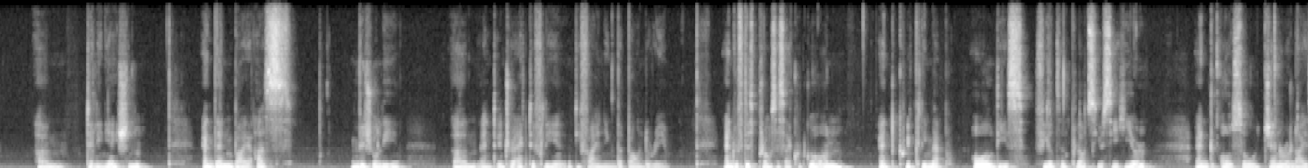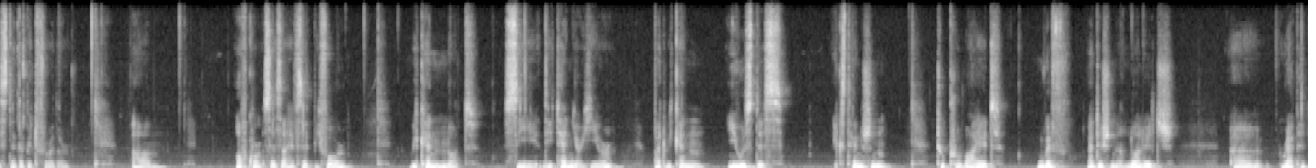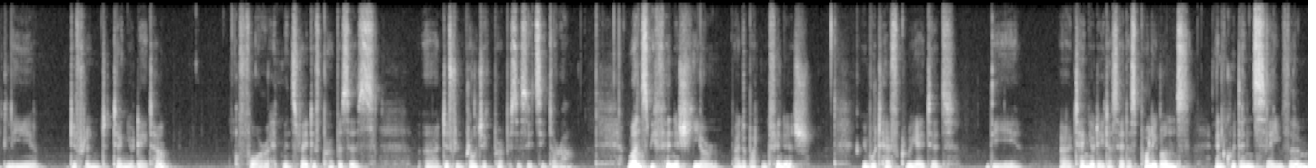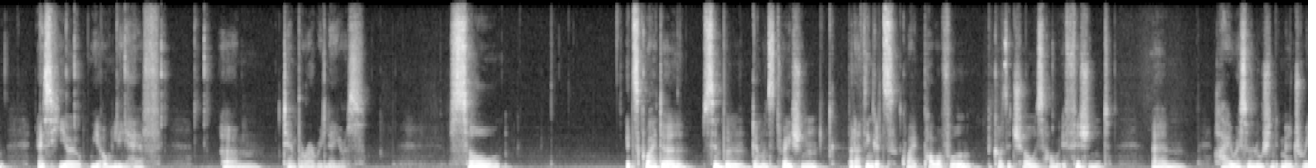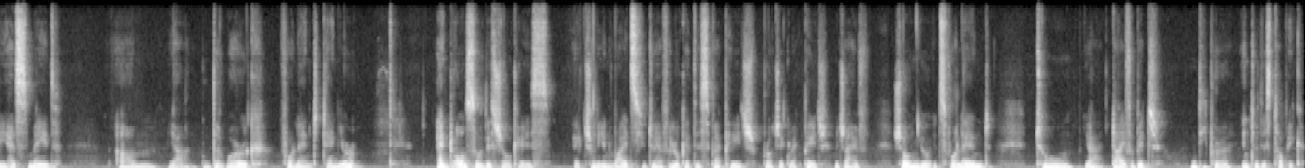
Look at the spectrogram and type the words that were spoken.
um, delineation, and then by us visually um, and interactively defining the boundary. And with this process, I could go on and quickly map all these fields and plots you see here, and also generalize that a bit further. Um, of course, as I have said before, we cannot see the tenure here, but we can use this extension to provide with additional knowledge uh, rapidly different tenure data for administrative purposes, uh, different project purposes, etc. Once we finish here by the button finish, we would have created the uh, tenure dataset as polygons and could then save them as here we only have um, temporary layers. So it's quite a simple demonstration, but I think it's quite powerful because it shows how efficient um, high resolution imagery has made um, yeah, the work for land tenure. And also this showcase actually invites you to have a look at this web page, project web page, which I have shown you. its4land to yeah dive a bit deeper into this topic.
